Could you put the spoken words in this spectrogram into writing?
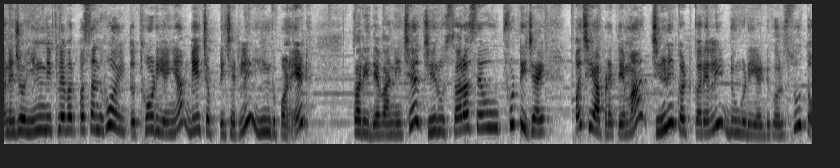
અને જો હિંગની ફ્લેવર પસંદ હોય, તો થોડી અહીંયા બે ચપટી જેટલી હિંગ પણ એડ કરી દેવાની છે. જીરું સરસ એવું ફૂટી જાય, પછી આપણે તેમાં ઝીણી કટ કરેલી ડુંગળી એડ કરશું. તો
